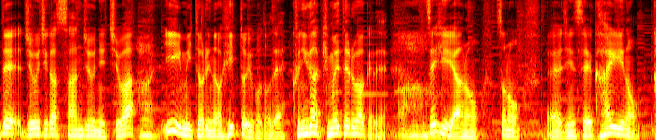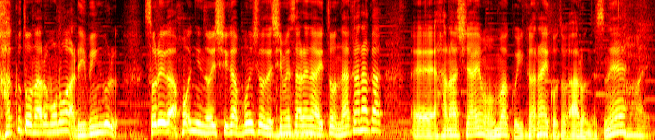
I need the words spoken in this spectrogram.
で11月30日ははい。いい看取りの日ということで国が決めてるわけでぜひあのその、えー人生会議の核となるものはリビングル。それが本人の意思が文章で示されないとなかなか、えー話し合いもうまくいかないことがあるんですね。はい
